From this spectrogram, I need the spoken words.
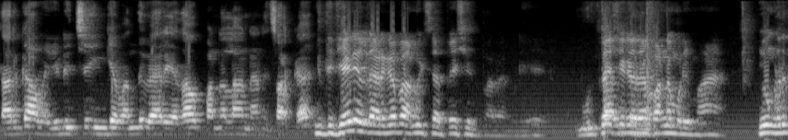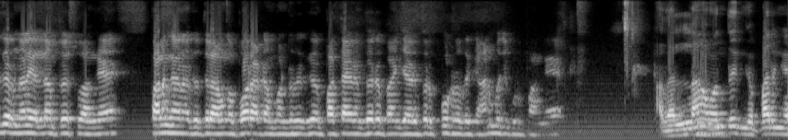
தர்காவை இடிச்சு இங்க வந்து வேற ஏதாவது பண்ணலாம்னு நினைச்சாக்க இது ஜெயலலிதா இருக்கப்ப அமித்ஷா பேசியிருப்பாரு அப்படி. பேசிட்டு ஏதாவது பண்ண முடியுமா? இவங்க இருக்கிறதுனால எல்லாம் பேசுவாங்க. பழங்கானத்துல அவங்க போராட்டம் பண்றதுக்கு பத்தாயிரம் பேர் பதினஞ்சாயிரம் பேர் கூடுறதுக்கு அனுமதி கொடுப்பாங்க. அதெல்லாம் வந்து இங்க பாருங்க.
